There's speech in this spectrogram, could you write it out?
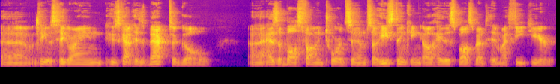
uh, I think it was Higuain who's got his back to goal uh, as the ball's falling towards him. So he's thinking, oh, hey, this ball's about to hit my feet here,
